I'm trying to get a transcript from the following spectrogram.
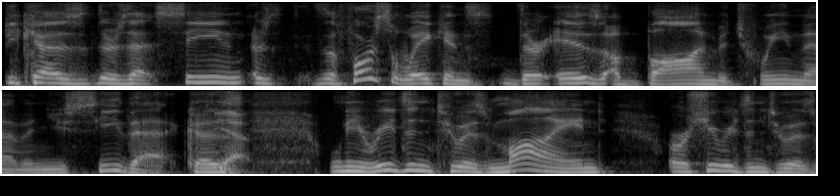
because there's that scene. There's, the Force Awakens. There is a bond between them, and you see that because Yeah. when he reads into his mind or she reads into his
